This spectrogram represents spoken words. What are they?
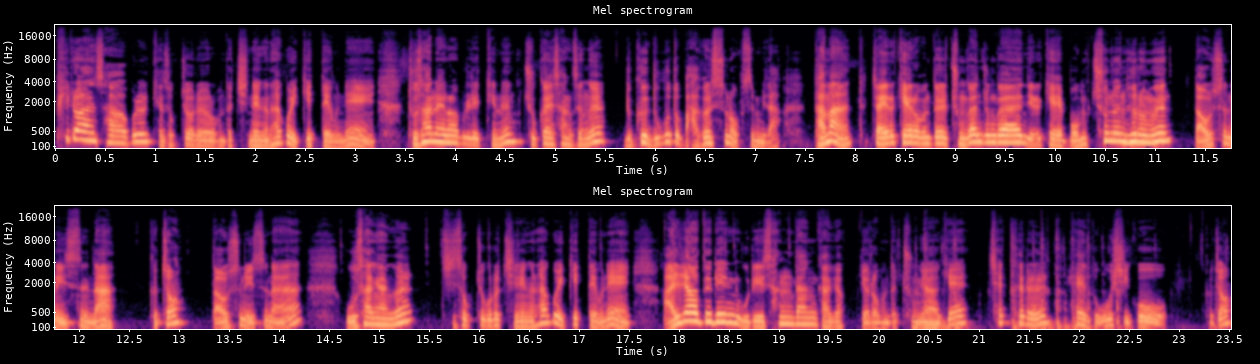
필요한 사업을 계속적으로 여러분들 진행을 하고 있기 때문에 두산 에너빌리티는 주가의 상승을 누- 그 누구도 막을 수는 없습니다. 다만 자 이렇게 여러분들 중간중간 이렇게 멈추는 흐름은 나올 수는 있으나 그쵸 나올 수는 있으나 우상향을 지속적으로 진행을 하고 있기 때문에 알려드린 우리 상단 가격 여러분들 중요하게 체크를 해 놓으시고 그죠?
